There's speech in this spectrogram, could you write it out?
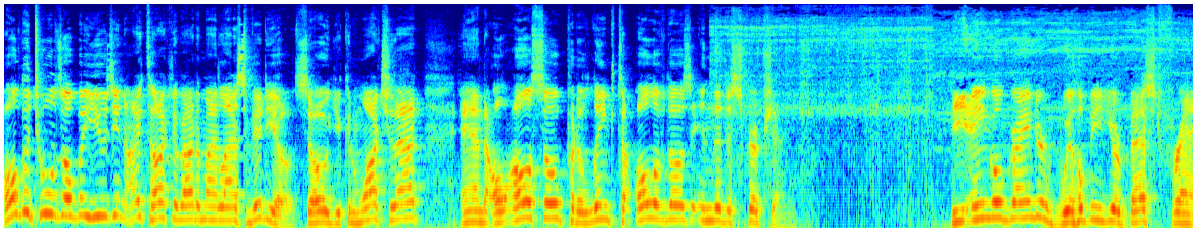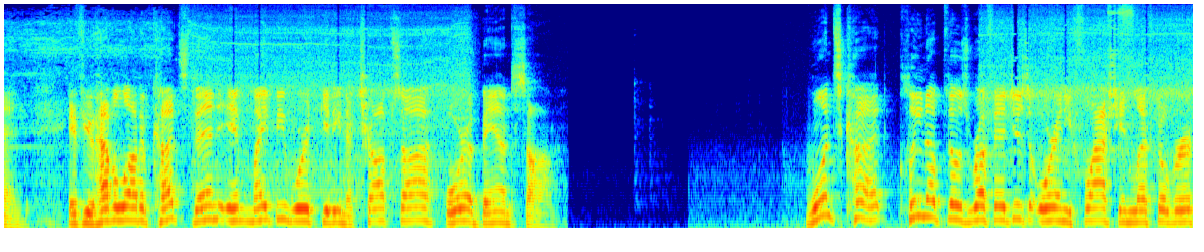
All the tools I'll be using I talked about in my last video, so you can watch that, and I'll also put a link to all of those in the description. The angle grinder will be your best friend. If you have a lot of cuts, then it might be worth getting a chop saw or a band saw. Once cut, clean up those rough edges or any flashing left over,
